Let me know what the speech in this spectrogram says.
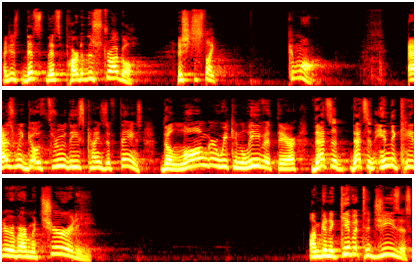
I just, that's, that's part of the struggle. It's just like, come on. as we go through these kinds of things, the longer we can leave it there, that's, a, that's an indicator of our maturity. I'm going to give it to Jesus.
